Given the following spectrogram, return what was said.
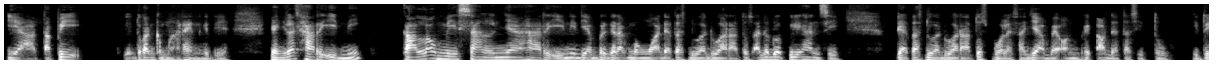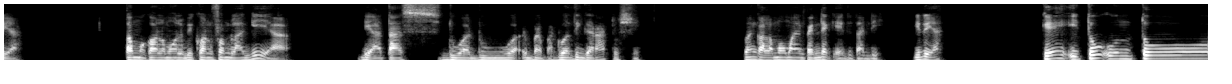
Ya, tapi itu kan kemarin gitu ya. Yang jelas hari ini kalau misalnya hari ini dia bergerak menguat di atas 2200 ada dua pilihan sih. Di atas 2200 boleh saja buy on breakout di atas itu, gitu ya. Atau kalau mau lebih confirm lagi ya di atas 22 berapa? 2300 sih. Cuman kalau mau main pendek ya itu tadi. Gitu ya. Oke, itu untuk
